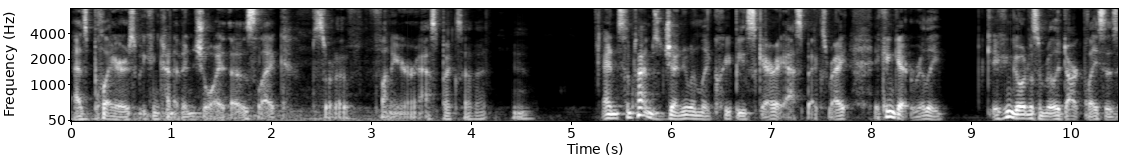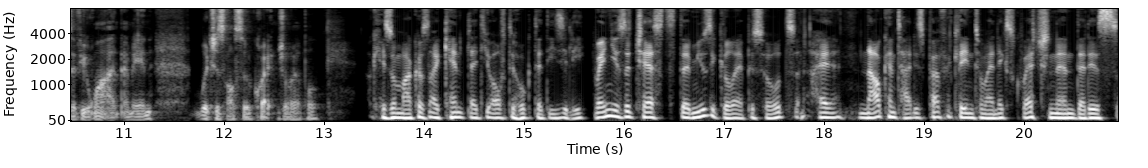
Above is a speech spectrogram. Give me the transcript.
as players, we can kind of enjoy those like sort of funnier aspects of it. Yeah. And sometimes genuinely creepy, scary aspects, right? It can get really it can go to some really dark places if you want. I mean, which is also quite enjoyable. Okay, so Marcus, I can't let you off the hook that easily. When you suggest the musical episodes, I now can tie this perfectly into my next question, and that is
